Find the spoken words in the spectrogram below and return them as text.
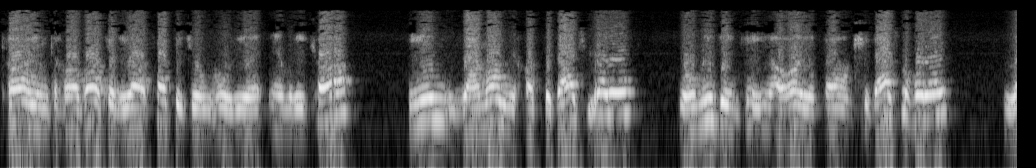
تا انتخابات ریاست جمهوری امریکا این زمان می‌خواد به دست بیاره امید اینکه این آقای ترامپ شکست بخوره و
